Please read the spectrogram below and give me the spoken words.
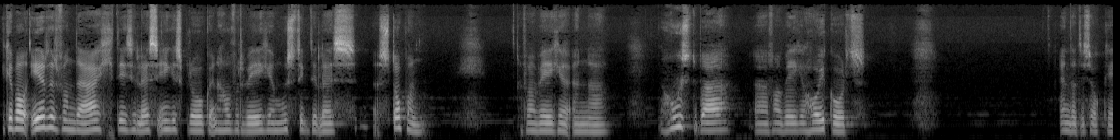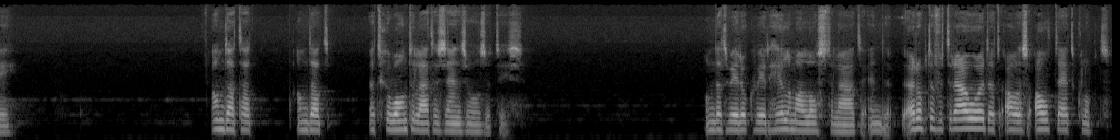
Ik heb al eerder vandaag deze les ingesproken en halverwege moest ik de les stoppen vanwege een uh, hoestbui, uh, vanwege hooikoorts. En dat is oké. Omdat, dat, omdat het gewoon te laten zijn zoals het is. Om dat weer ook weer helemaal los te laten en erop te vertrouwen dat alles altijd klopt.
